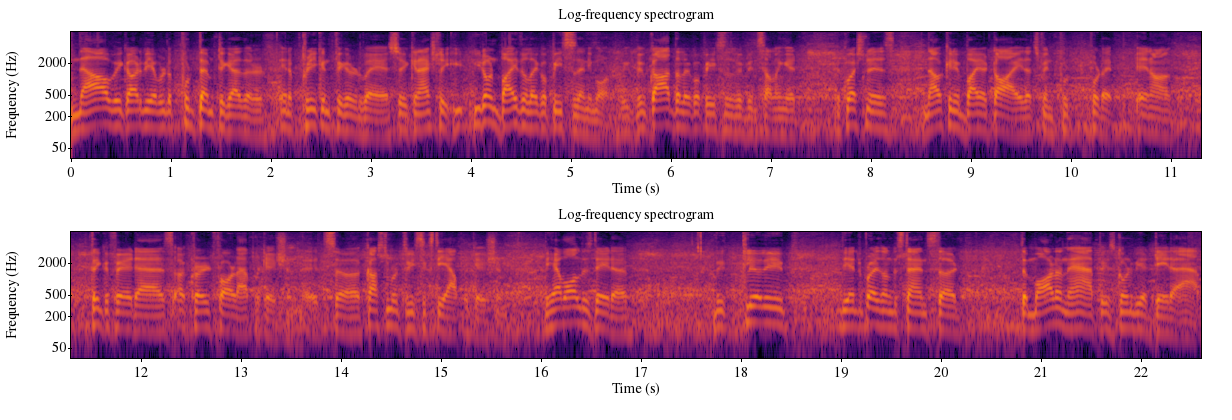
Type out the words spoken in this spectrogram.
Now we got to be able to put them together in a pre-configured way, so you can actually, you, you don't buy the Lego pieces anymore. We, we've got the Lego pieces, we've been selling it. The question is, now can you buy a toy that's been put, put it, you know, think of it as a credit fraud application. It's a customer 360 application. We have all this data, we clearly, the enterprise understands that the modern app is going to be a data app,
